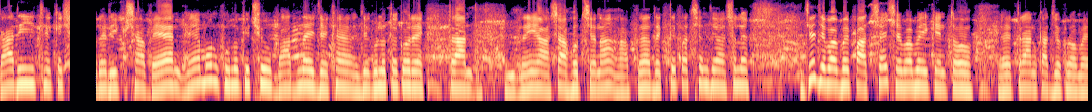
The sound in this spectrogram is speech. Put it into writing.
গাড়ি থেকে রিক্সা, ভ্যান, এমন কোনো কিছু বাদ নেই যেখানে যেগুলোতে করে ত্রাণ নিয়ে আসা হচ্ছে না। আপনারা দেখতে পাচ্ছেন যে আসলে যে যেভাবে পাচ্ছে, সেভাবেই কিন্তু ত্রাণ কার্যক্রমে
